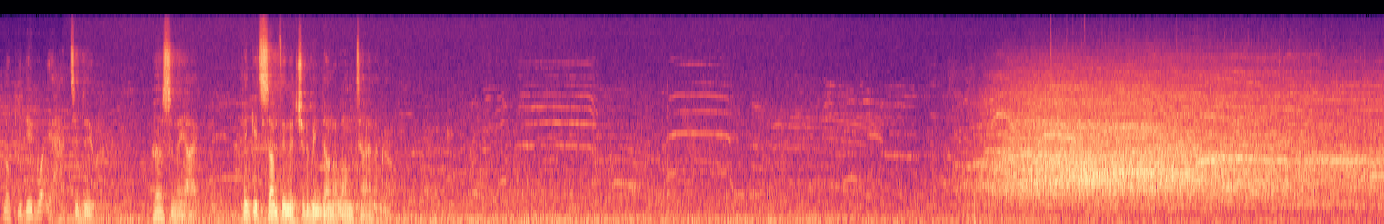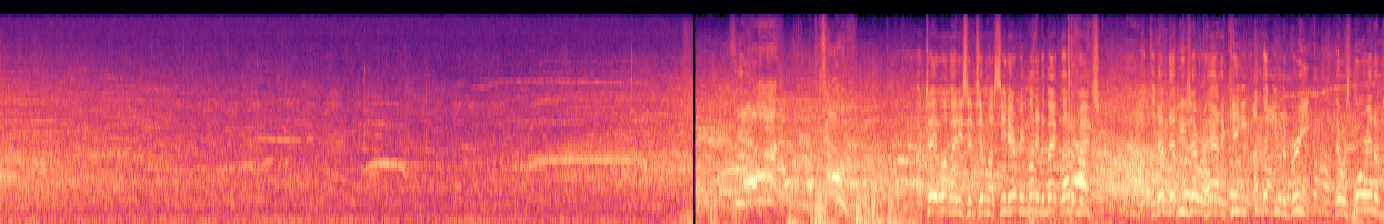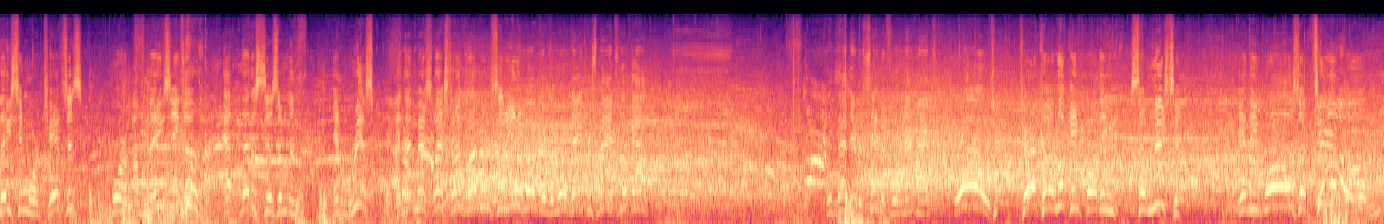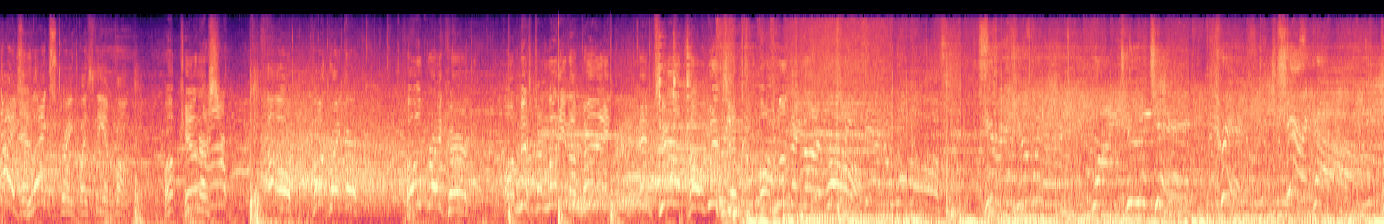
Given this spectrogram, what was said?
Look, you did what you had to do. Personally, I think it's something that should have been done a long time ago. You what, ladies and gentlemen, I've seen every Money in the Bank ladder match that the WWE's ever had, and King, I think you would agree, there was more innovation, more chances, more amazing uh, athleticism and, and risk in that match last night than I've ever seen any of them. There's a more dangerous match. Look out. Things I've never seen before in that match. Whoa! Jericho looking for the submission in the walls of Jericho. Oh, nice And- leg strength by CM Punk. Well, counters. Uh-oh, code breaker. Code breaker on Mr. Money in the Bank. And Jericho wins it on Monday Night Raw. Here is your winner, Y2J, Chris Jericho.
